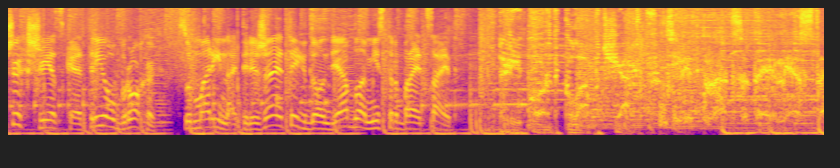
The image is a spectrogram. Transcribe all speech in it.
Лучших шведское трио Brohug. Submarine опережает их Don Diablo, Mr. Brightside. Record Club Chart. 19 место.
